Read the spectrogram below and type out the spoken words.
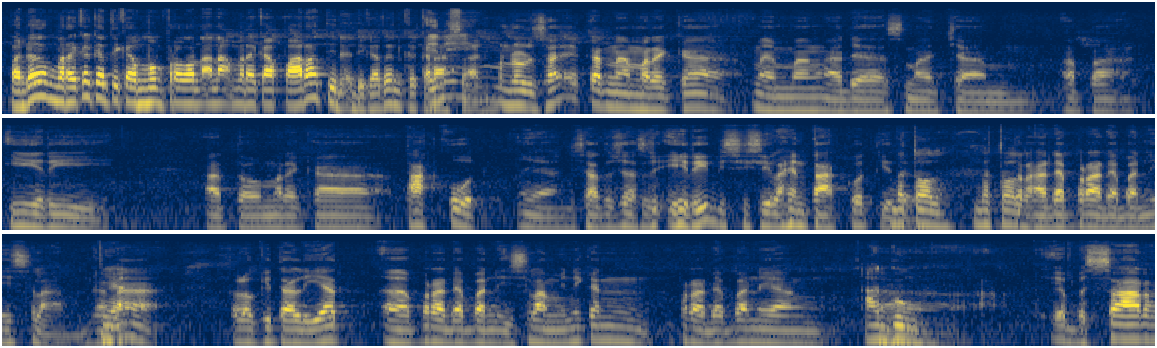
padahal mereka ketika memperlakukan anak mereka parah tidak dikatakan kekerasan ini menurut saya karena mereka memang ada semacam apa iri atau mereka takut ya di satu sisi iri di sisi lain takut gitu. Betul betul. Terhadap peradaban Islam. Karena ya. kalau kita lihat uh, peradaban Islam ini kan peradaban yang agung. uh, ya besar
